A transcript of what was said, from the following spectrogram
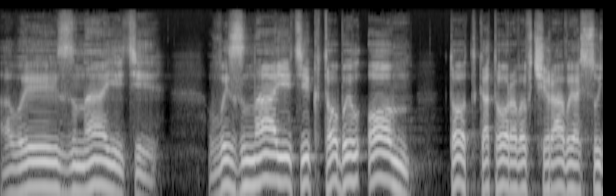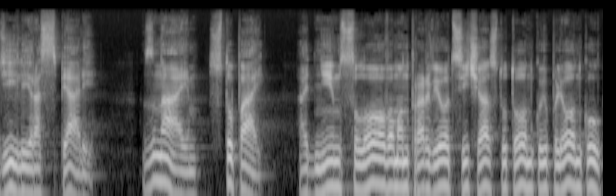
«А вы знаете, вы знаете, кто был он, тот, которого вчера вы осудили и распяли?» «Знаем, ступай». Одним словом он прорвет сейчас ту тонкую пленку,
